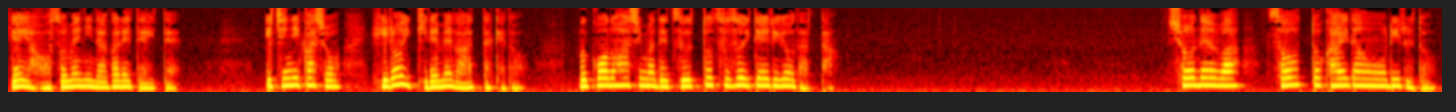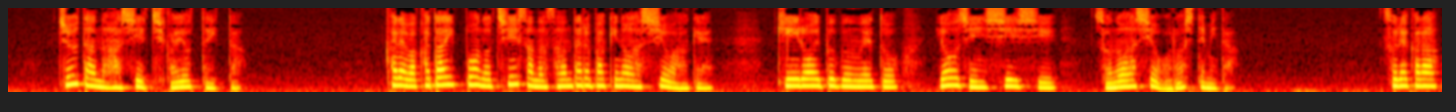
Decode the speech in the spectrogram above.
やや細めに流れていて一二箇所広い切れ目があったけど向こうの端までずっと続いているようだった。少年はそーっと階段を降りると絨毯の端へ近寄っていった。彼は片一方の小さなサンダル履きの足を上げ黄色い部分へと用心しいしその足を下ろしてみた。それから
